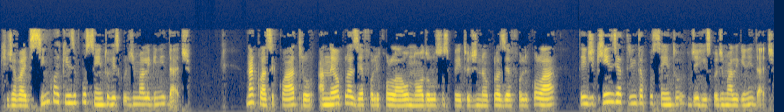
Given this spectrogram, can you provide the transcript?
que já vai de 5 a 15% o risco de malignidade. Na classe 4, a neoplasia folicular ou nódulo suspeito de neoplasia folicular tem de 15 a 30% de risco de malignidade.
